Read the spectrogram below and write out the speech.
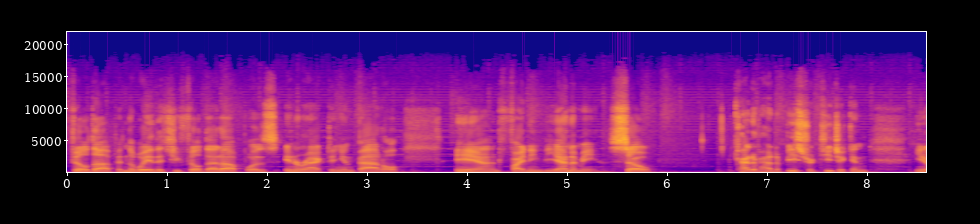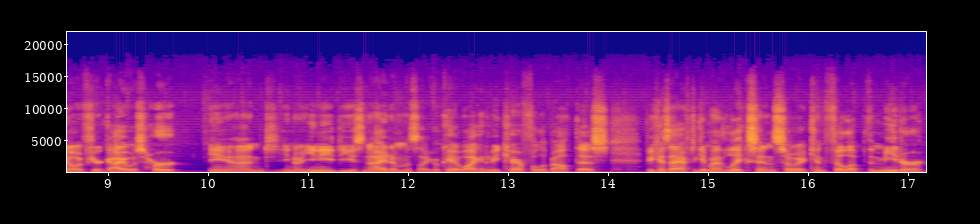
filled up. And the way that you filled that up was interacting in battle and fighting the enemy. So kind of had to be strategic. And, you know, if your guy was hurt and, you know, you need to use an item, it's like, okay, well, I got to be careful about this because I have to get my licks in so it can fill up the meter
